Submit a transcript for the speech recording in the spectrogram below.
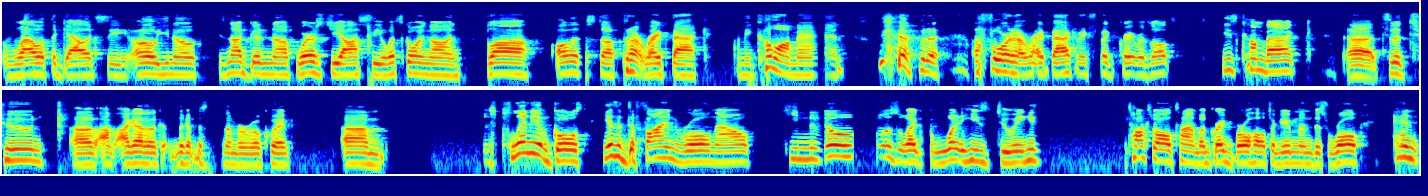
wow at the galaxy. Oh, you know, he's not good enough. Where's Gyasi? What's going on? Blah, all this stuff. Put it right back. I mean, come on, man. Can't put a, a forward at right back and expect great results. He's come back uh, to the tune of, um, I got to look, look, up this number real quick. Um, there's plenty of goals. He has a defined role now. He knows like what he's doing. He's, he talks all the time about Greg Berhalter giving him this role, and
